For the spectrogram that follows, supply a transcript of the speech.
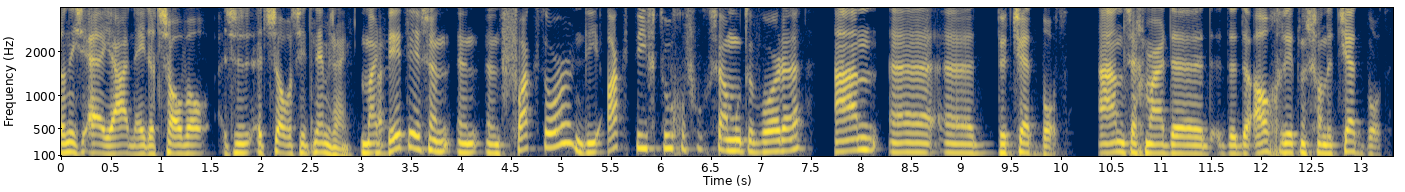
Dan is eh, ja, nee, dat zal wel. Het zal wel zit een M zijn. maar dit is een, een, een factor die actief toegevoegd zou moeten worden aan eh, eh, de chatbot. Aan zeg maar de, de, de algoritmes van de chatbot.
